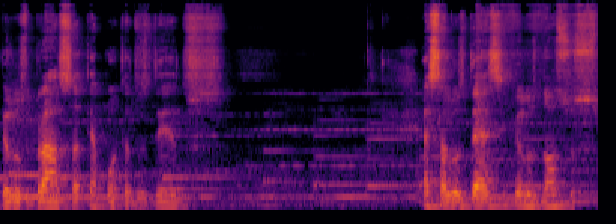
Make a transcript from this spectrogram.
pelos braços até a ponta dos dedos. Essa luz desce pelos nossos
